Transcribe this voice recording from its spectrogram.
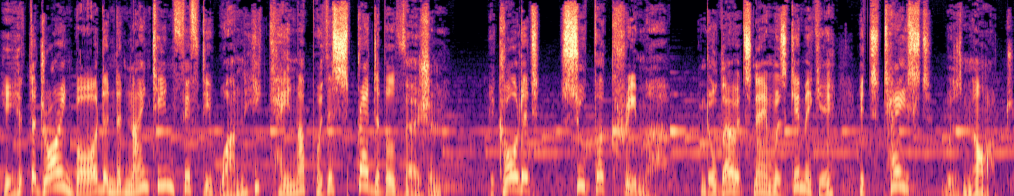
He hit the drawing board and in 1951 he came up with a spreadable version. He called it Super Crema, and although its name was gimmicky, its taste was not.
